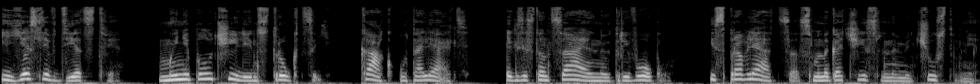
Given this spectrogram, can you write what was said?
И если в детстве мы не получили инструкций, как утолять экзистенциальную тревогу и справляться с многочисленными чувствами,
